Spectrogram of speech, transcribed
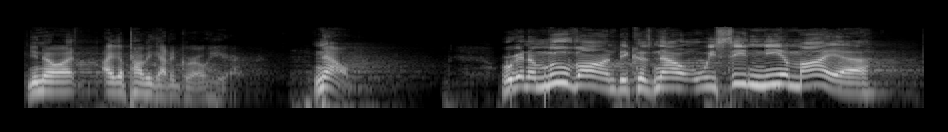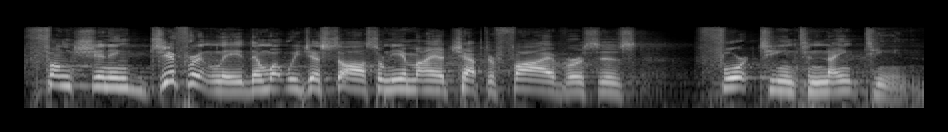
you know what, I probably got to grow here. Now, we're going to move on because now we see Nehemiah functioning differently than what we just saw. So, Nehemiah chapter 5, verses 14 to 19.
